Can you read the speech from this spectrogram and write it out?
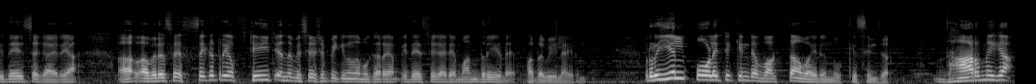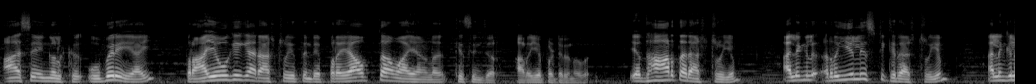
വിദേശകാര്യ അവർ സെക്രട്ടറി ഓഫ് സ്റ്റേറ്റ് എന്ന് വിശേഷിപ്പിക്കുന്നത് നമുക്കറിയാം വിദേശകാര്യ മന്ത്രിയുടെ പദവിയിലായിരുന്നു. റിയൽ പോളിറ്റിക്കിന്റെ വക്താവായിരുന്നു കിസിഞ്ചർ. ധാർമ്മിക ആശയങ്ങൾക്ക് ഉപരിയായി പ്രായോഗിക രാഷ്ട്രീയത്തിന്റെ പ്രയോക്താവായാണ് കിസിഞ്ചർ അറിയപ്പെട്ടിരുന്നത്. യഥാർത്ഥ രാഷ്ട്രീയം അല്ലെങ്കിൽ റിയലിസ്റ്റിക് രാഷ്ട്രീയം അല്ലെങ്കിൽ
